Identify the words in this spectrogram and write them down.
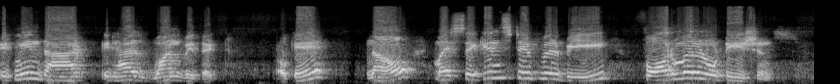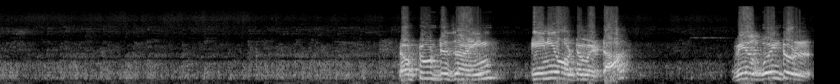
it means that it has 1 with it. Okay. Now my second step will be formal notations. Now to design any automata, we are going to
